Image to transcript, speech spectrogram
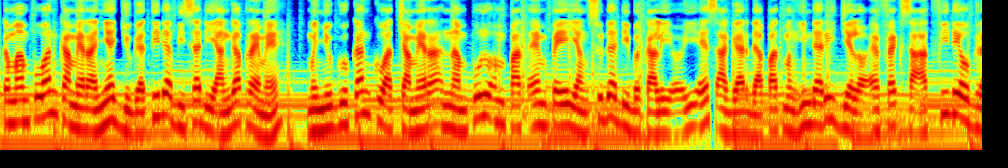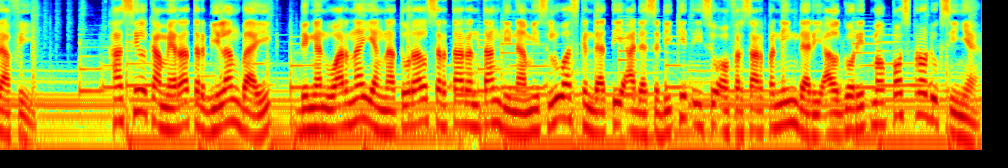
Kemampuan kameranya juga tidak bisa dianggap remeh, menyuguhkan kuat kamera 64 MP yang sudah dibekali OIS agar dapat menghindari jello efek saat videografi. Hasil kamera terbilang baik, dengan warna yang natural serta rentang dinamis luas kendati ada sedikit isu oversharpening dari algoritma post-produksinya.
